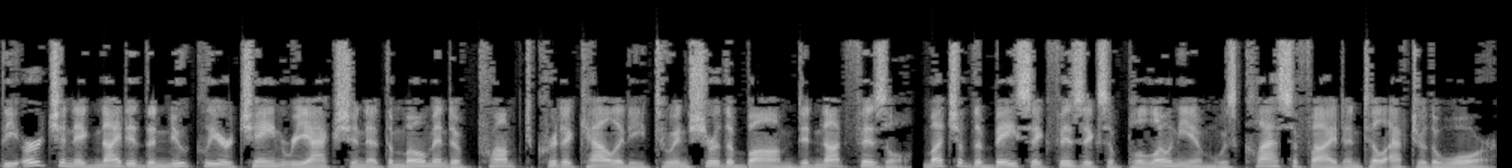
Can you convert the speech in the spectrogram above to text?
The Urchin ignited the nuclear chain reaction at the moment of prompt criticality to ensure the bomb did not fizzle. Much of the basic physics of polonium was classified until after the war.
